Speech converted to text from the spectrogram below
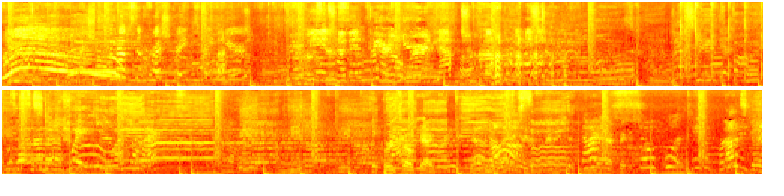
We have some fresh grapes right here. Are we in heaven? No, we're in Napa. Wait, what the heck? Or it's okay. That is so cool. It tastes like bourbon. That's good.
